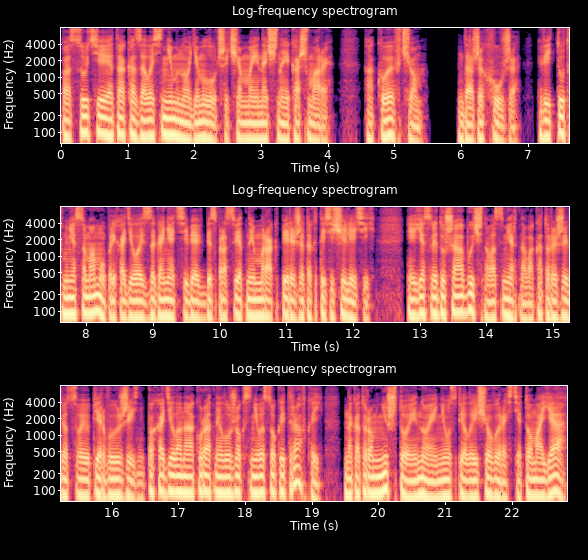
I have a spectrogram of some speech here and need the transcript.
По сути, это оказалось немногим лучше, чем мои ночные кошмары. А кое в чем. Даже хуже. Ведь тут мне самому приходилось загонять себя в беспросветный мрак пережитых тысячелетий. И если душа обычного смертного, который живет свою первую жизнь, походила на аккуратный лужок с невысокой травкой, на котором ничто иное не успело еще вырасти, то моя...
